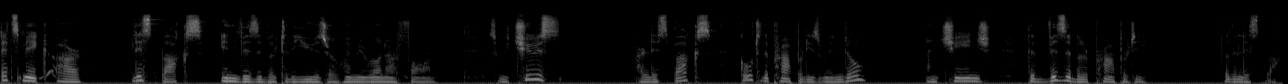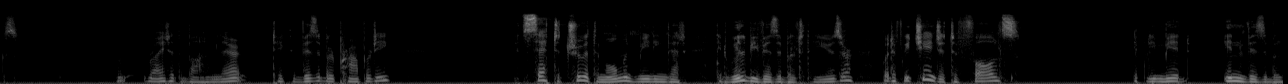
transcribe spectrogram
Let's make our list box invisible to the user when we run our form. So we choose our list box, go to the properties window and change the visible property for the list box. Right at the bottom there, take the visible property. It's set to true at the moment, meaning that it will be visible to the user, but if we change it to false, it will be made invisible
